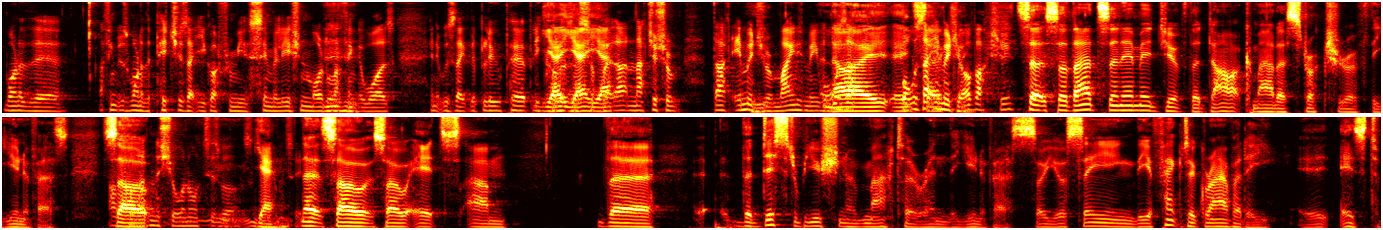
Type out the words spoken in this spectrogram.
one of the I think it was one of the pictures that you got from your simulation model. I think it was, and it was like the blue, purpley Mm-hmm. Yeah, colours yeah, and stuff yeah. like that. And that just that image reminded me. What No, was that? What was that image of actually? So, so that's an image of the dark matter structure of the universe. I'll So, in the show notes as well. yeah people can see. no, so so it's um the the distribution of matter in the universe so you're seeing the effect of gravity is to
